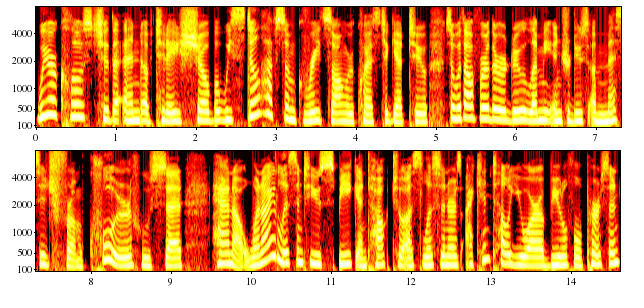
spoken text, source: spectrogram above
We are close to the end of today's show, but we still have some great song requests to get to. So without further ado, let me introduce a message from Cool who said, Hanna, when I listen to you speak and talk to us listeners, I can tell you are a beautiful person.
